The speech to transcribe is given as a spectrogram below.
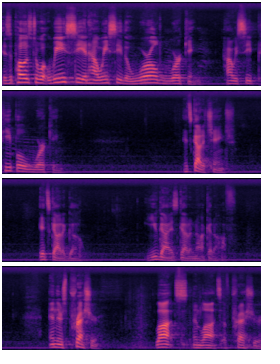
is opposed to what we see and how we see the world working, how we see people working. It's got to change. It's got to go. You guys got to knock it off. And there's pressure. Lots and lots of pressure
